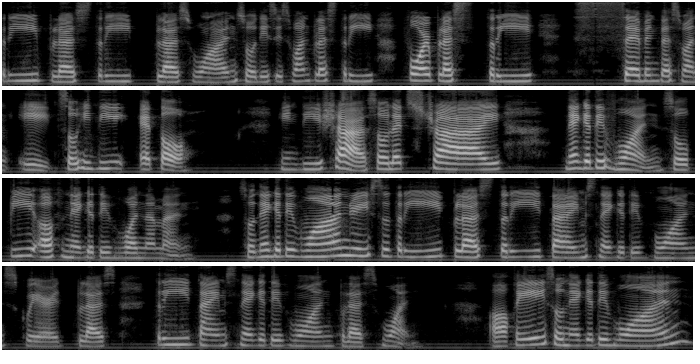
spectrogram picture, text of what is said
3 plus 3 plus 1. So, this is 1 plus 3, 4 plus 3, 7 plus 1, 8. So, hindi ito. Hindi siya. So, let's try negative 1. So, P of negative 1 naman. So, negative 1 raised to 3 plus 3 times negative 1 squared plus 3 times negative 1 plus 1. Okay, so negative 1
